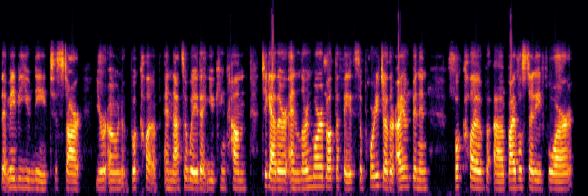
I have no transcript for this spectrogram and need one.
that maybe you need to start your own book club. And that's a way that you can come together and learn more about the faith, support each other. I have been in book club uh, Bible study for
